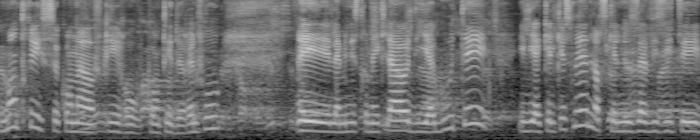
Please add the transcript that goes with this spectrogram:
montrer ce qu'on a à offrir au comté de Renfrew. Et la ministre McLeod y a goûté il y a quelques semaines lorsqu'elle nous a visités.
